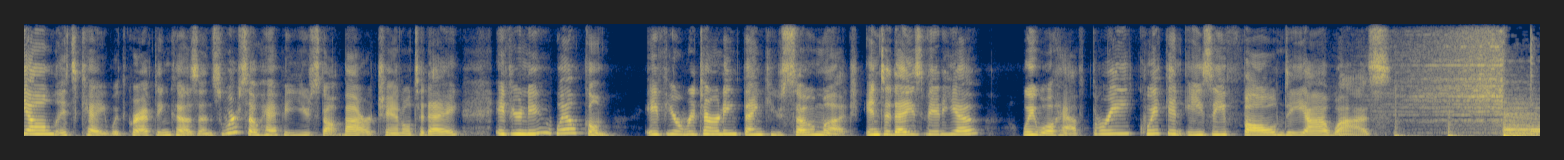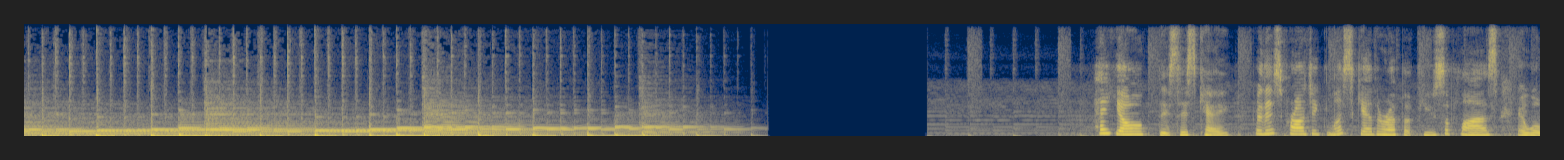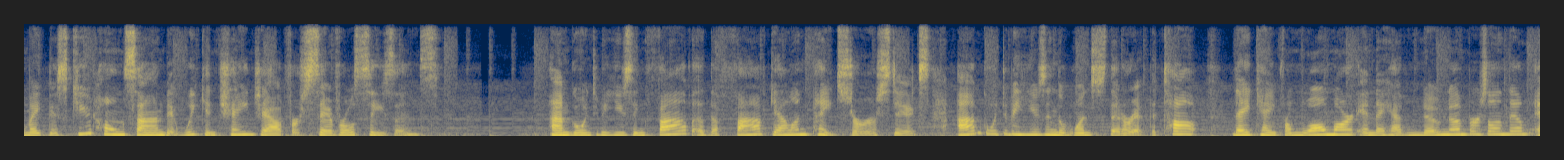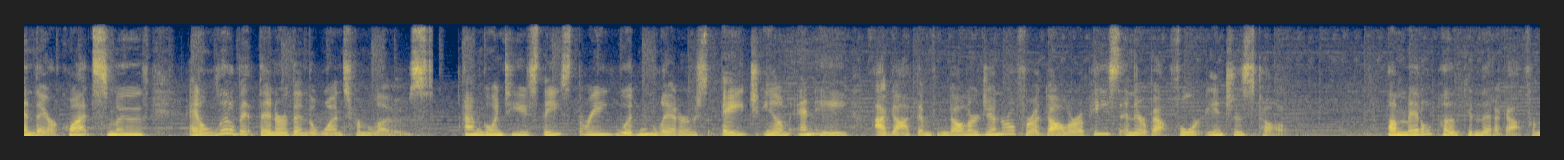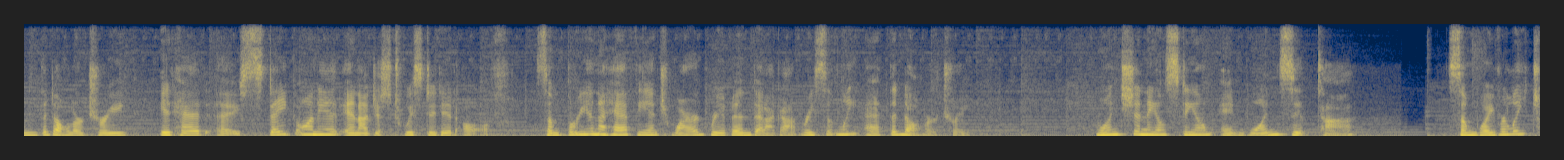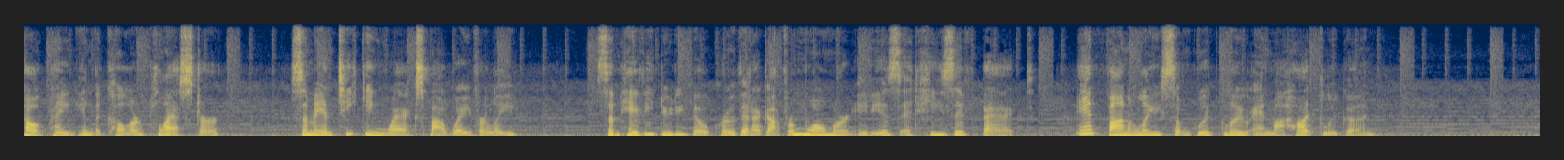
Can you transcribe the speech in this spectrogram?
y'all, it's Kay with Crafting Cousins. We're so happy you stopped by our channel today. If you're new, welcome. If you're returning, thank you so much. In today's video, we will have three quick and easy fall DIYs. Hey y'all, this is Kay. For this project, let's gather up a few supplies and we'll make this cute home sign that we can change out for several seasons. I'm going to be using five of the five gallon paint stirrer sticks. I'm going to be using the ones that are at the top. They came from Walmart and they have no numbers on them and they are quite smooth and a little bit thinner than the ones from Lowe's. I'm going to use these three wooden letters, H, M, and E. I got them from Dollar General for a dollar a piece and they're about four inches tall. A metal pumpkin that I got from the Dollar Tree. It had a stake on it and I just twisted it off. Some three and a half inch wired ribbon that I got recently at the Dollar Tree. One chenille stem and one zip tie. Some Waverly chalk paint in the color plaster some antiquing wax by Waverly, some heavy duty Velcro that I got from Walmart. It is adhesive backed. And finally, some wood glue and my hot glue gun.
